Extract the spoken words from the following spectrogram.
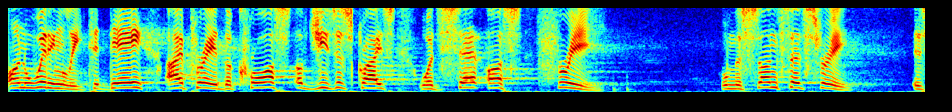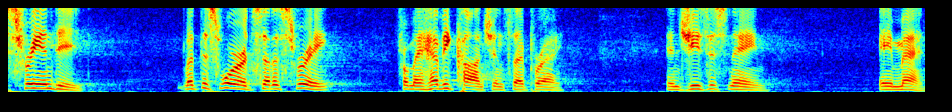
unwittingly. Today, I pray the cross of Jesus Christ would set us free. Whom the Son sets free is free indeed. Let this word set us free from a heavy conscience, I pray. In Jesus' name, amen.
